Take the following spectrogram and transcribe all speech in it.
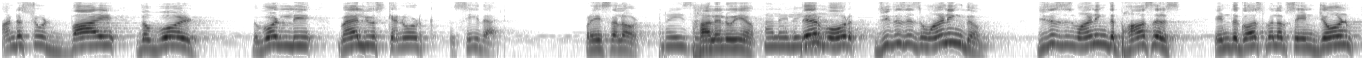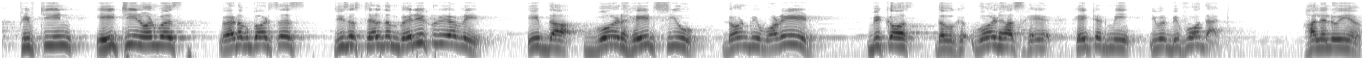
understood by the world. The worldly values cannot see that. Praise the Lord. Praise Hallelujah. Hallelujah. Therefore, Jesus is warning them. Jesus is warning the apostles in the Gospel of St. John 15, 18 onwards. The Word of God says, Jesus tells them very clearly, if the world hates you, don't be worried because the world has ha- hated me even before that. Hallelujah.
